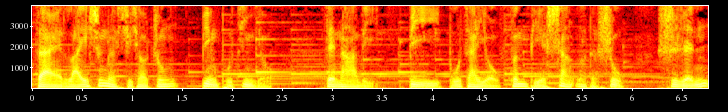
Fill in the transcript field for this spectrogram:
在来生的学校中并不尽有，在那里必不再有分别善恶的树，使人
